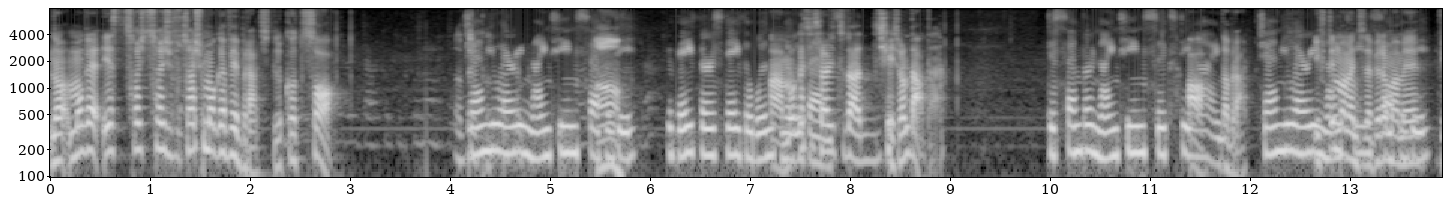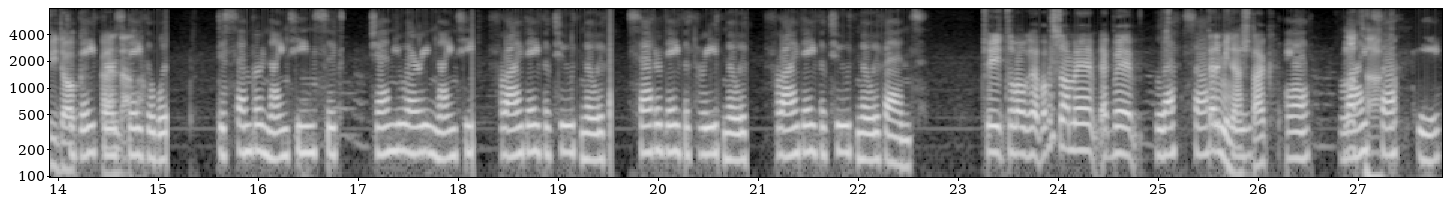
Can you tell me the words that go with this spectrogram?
No, mogę, jest coś, coś, coś mogę wybrać, tylko co? No tylko- January 1970, today Thursday the wind A, mogę sprawdzić da, dzisiejszą datę. December 1969. O, dobra. January I w tym momencie dopiero mamy 1970, widok Today Thursday kalendarza. December 1960. January 19. Friday the tooth no event. Saturday the three no event. Friday the tooth no events. Czyli tu mogę, po prostu mamy jakby, Terminarz, tak? Add, No right tak. soft key.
